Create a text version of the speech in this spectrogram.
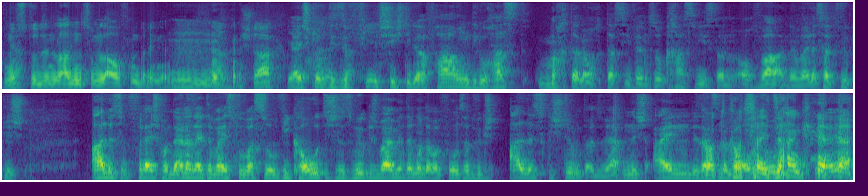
musst du den Laden zum Laufen bringen. Ja, stark. ja, ich glaube, diese vielschichtige Erfahrung, die du hast, macht dann auch das Event so krass, wie es dann auch war. Ne? Weil es hat wirklich alles, vielleicht von deiner Seite weißt du, was so, wie chaotisch es wirklich war im Hintergrund, aber für uns hat wirklich alles gestimmt. Also wir hatten nicht einen, wir saßen Gott, im Gott Auto. sei Dank. Ja, ja.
